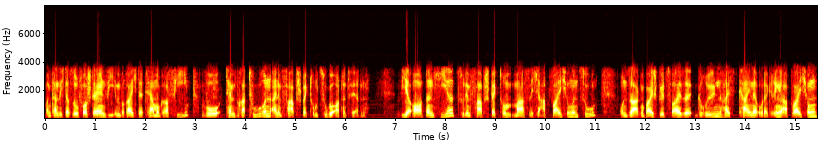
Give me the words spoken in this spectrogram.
Man kann sich das so vorstellen wie im Bereich der Thermografie, wo Temperaturen einem Farbspektrum zugeordnet werden. Wir ordnen hier zu dem Farbspektrum maßliche Abweichungen zu und sagen beispielsweise, grün heißt keine oder geringe Abweichung,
